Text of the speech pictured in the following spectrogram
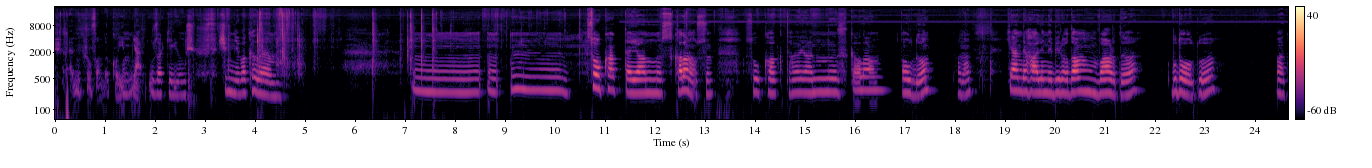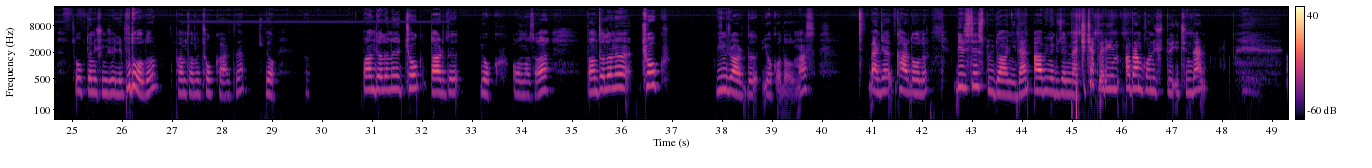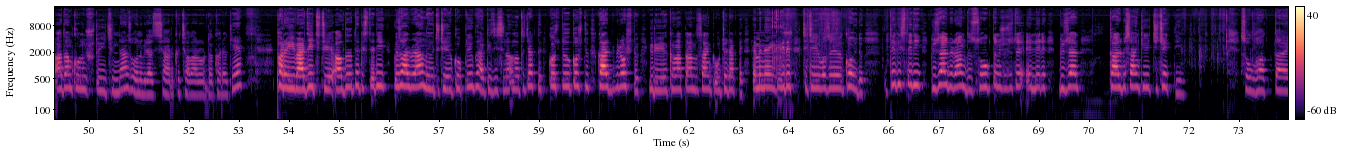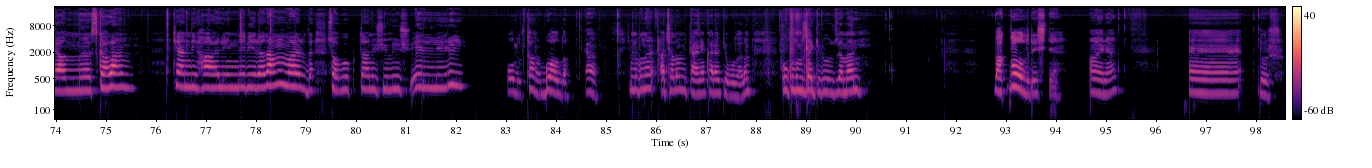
Şöyle mikrofonu da koyayım. Yani uzak geliyormuş. Şimdi bakalım. Sokakta yalnız kalan olsun. Sokakta yalnız kalan oldum. Tamam. Kendi halinde bir adam vardı. Bu da oldu. Bak soğuktan üşümüş elleri. Bu da oldu. Pantolonu çok kardı. Yok. Pantolonu çok dardı. Yok. Olmaz o. Pantolonu çok winrardı. Yok o da olmaz. Bence karda olur. Bir ses duydu aniden. Abime güzelinden çiçek vereyim. Adam konuştu içinden. Adam konuştuğu içinden sonra biraz şarkı çalar orada karaoke. Parayı verdiği çiçeği aldığı tek istediği güzel bir andı çiçeği koplayıp herkes isine anlatacaktı. Koştu koştu kalbi bir hoştu yürüyü kanatlandı sanki uçacaktı. Hemen gidip çiçeği vazoya koydu. Tek istediği güzel bir andı soğuktan üşüsü elleri güzel kalbi sanki çiçek değil. Sokakta yalnız kalan kendi halinde bir adam vardı. Soğuktan üşümüş elleri. Olur tamam bu oldu. Tamam. Şimdi bunu açalım bir tane karaköy bulalım. Google'umuza giriyoruz hemen. Bak bu olur işte. Aynen. Ee, dur.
